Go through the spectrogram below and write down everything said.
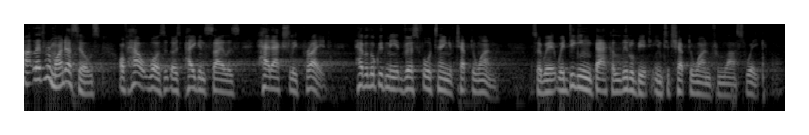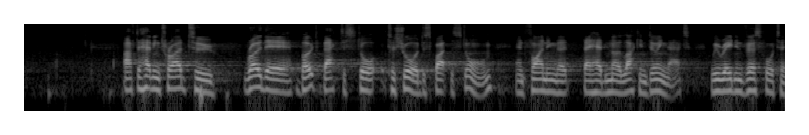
Uh, let's remind ourselves of how it was that those pagan sailors had actually prayed. Have a look with me at verse 14 of chapter 1. So we're, we're digging back a little bit into chapter 1 from last week. After having tried to row their boat back to, store, to shore despite the storm and finding that they had no luck in doing that, we read in verse 14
